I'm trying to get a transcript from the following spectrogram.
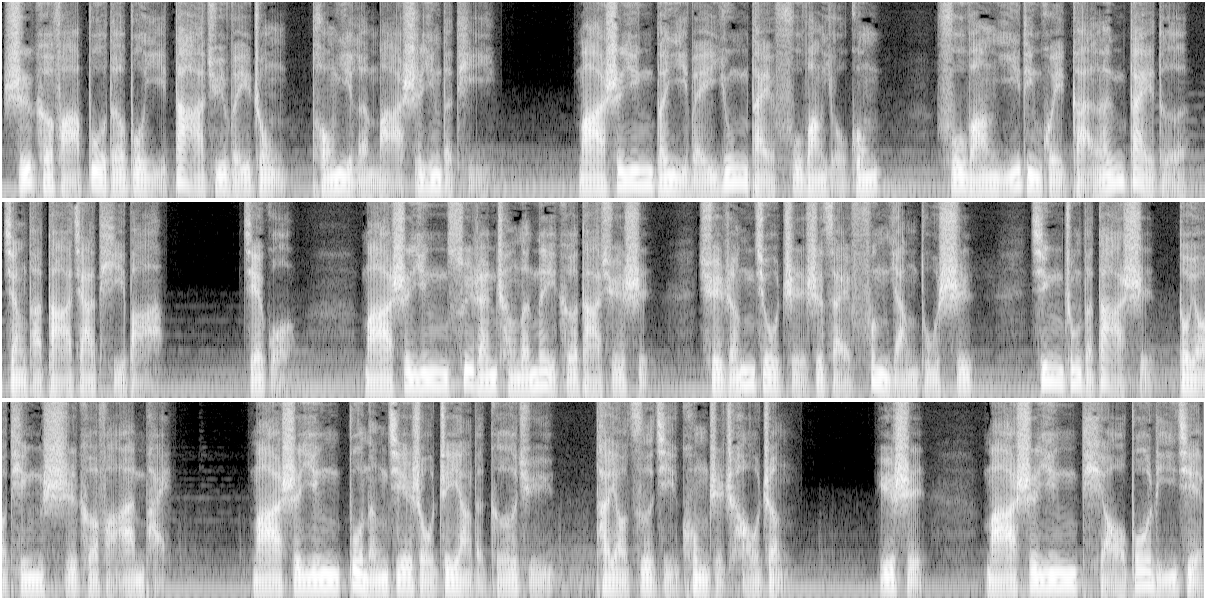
史可法不得不以大局为重，同意了马士英的提议。马士英本以为拥戴福王有功，福王一定会感恩戴德，将他大加提拔。结果，马士英虽然成了内阁大学士，却仍旧只是在凤阳督师，京中的大事都要听史可法安排。马士英不能接受这样的格局，他要自己控制朝政。于是，马士英挑拨离间，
